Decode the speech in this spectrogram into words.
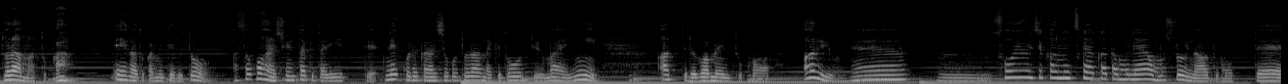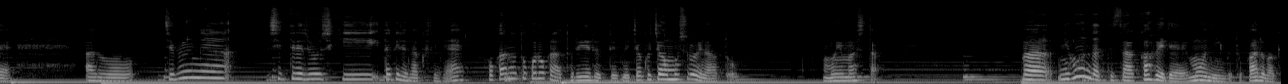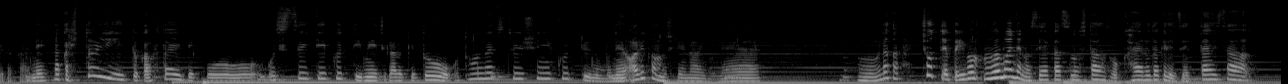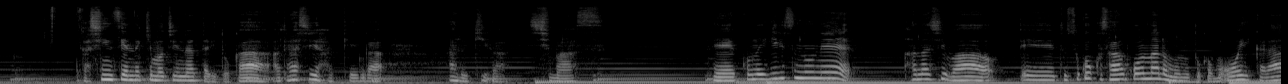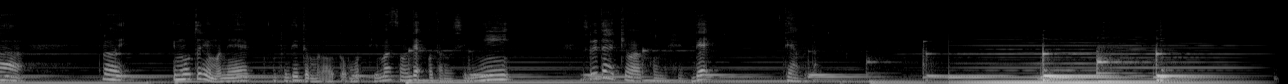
ドラマとか映画とか見てると朝ごはん一緒に食べたりってねこれから仕事なんだけどっていう前に会ってる場面とかあるよね。うん、そういう時間の使い方もね面白いなと思ってあの自分が知ってる常識だけじゃなくてね他のところから取り入れるってめちゃくちゃ面白いなと思いました。まあ日本だってさカフェでモーニングとかあるわけだからねなんか1人とか2人でこう落ち着いていくってイメージがあるけどお友達と一緒に行くっていうのもねありかもしれないよね。うん、なんかちょっとやっぱ今今までの生活のスタンスを変えるだけで絶対さ新鮮な気持ちになったりとか新しい発見がある気がします。でこのイギリスのね話は、えー、とすごく参考になるものとかも多いから、まあ、妹にもね本当に出てもらおうと思っていますのでお楽しみにそれでは今日はこの辺でではまた。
